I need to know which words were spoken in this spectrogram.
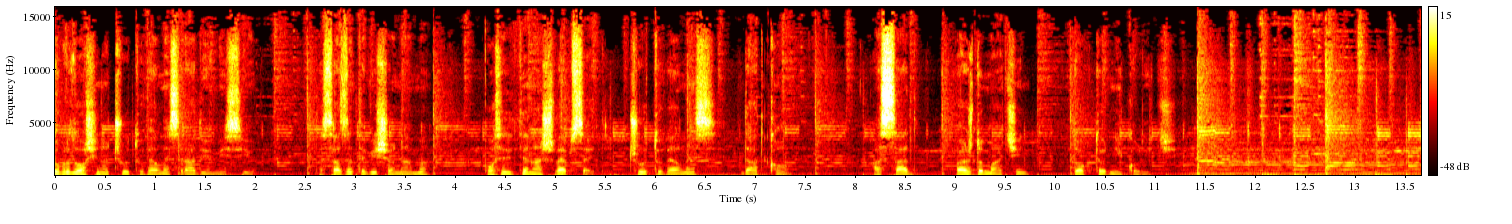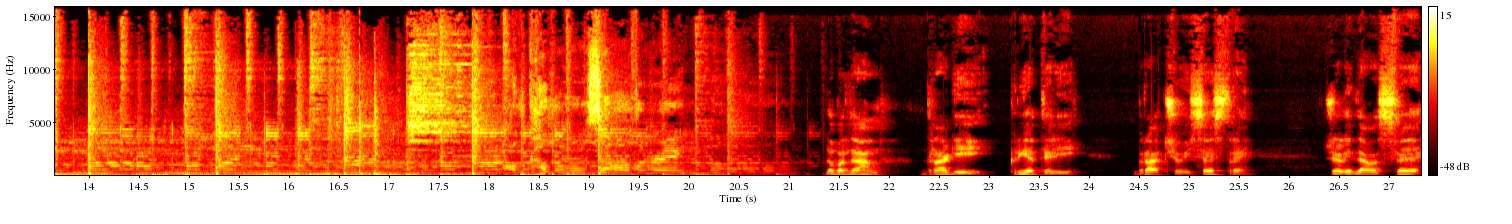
Dobrodošli na True to Wellness radio emisiju. Da saznate više o nama, posjetite naš website truetowellness.com. A sad, vaš domaćin, dr. Nikolić. Dobar dan, dragi prijatelji, braćo i sestre. Želim da vas sve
